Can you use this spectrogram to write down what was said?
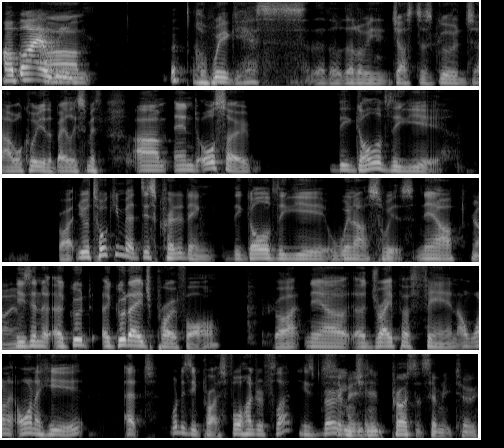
I'll buy a wig. Um, a wig, yes, that'll, that'll be just as good. Uh, we'll call you the Bailey Smith. Um, and also the goal of the year, right? You were talking about discrediting the goal of the year winner, Swizz. Now he's in a, good a good age profile, right? Now a Draper fan. I want to I want to hear at what is he price? Four hundred flat. He's very 70 cheap. he's priced at seventy two.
